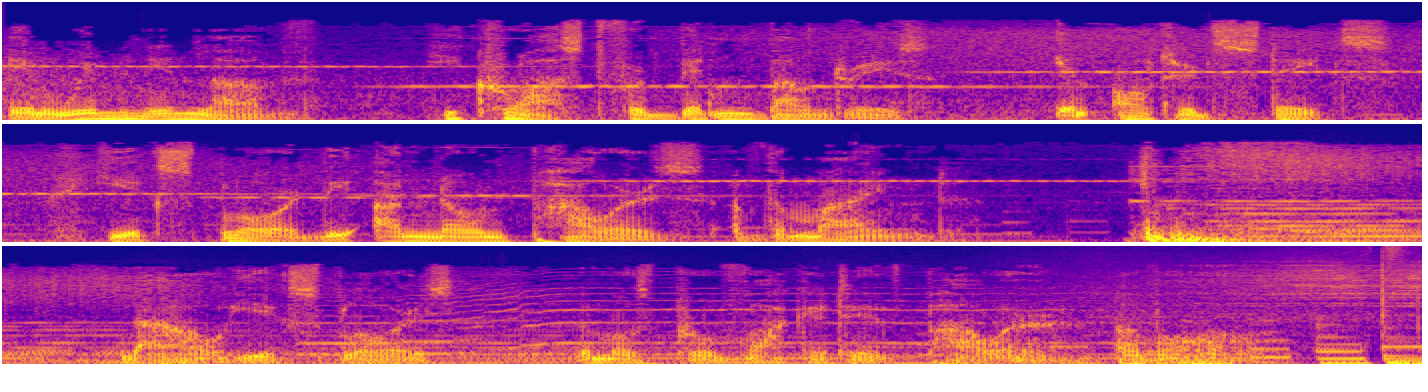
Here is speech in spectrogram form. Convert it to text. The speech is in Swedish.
In Women in Love, he crossed forbidden boundaries. In altered states, he explored the unknown powers of the mind. Now he explores the most provocative power of all.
